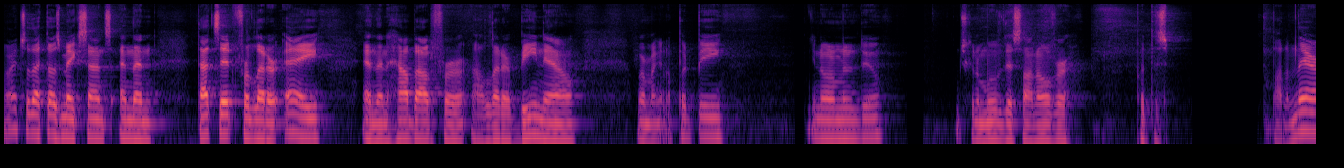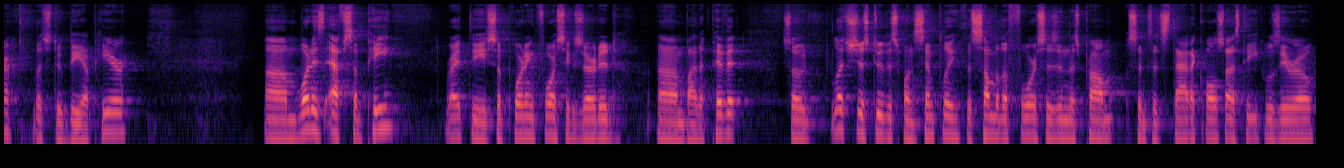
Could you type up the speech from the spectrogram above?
All right, so that does make sense. And then that's it for letter A. And then how about for uh, letter B now? Where am I going to put B? You know what I'm going to do? I'm just going to move this on over, put this bottom there. Let's do B up here. Um, what is F sub P? Right, the supporting force exerted um, by the pivot. So let's just do this one simply. The sum of the forces in this problem, since it's static, also has to equal zero.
